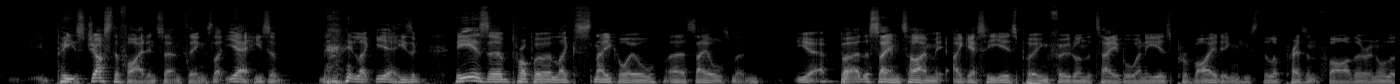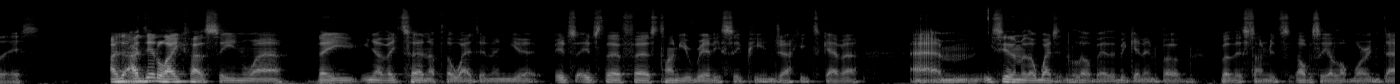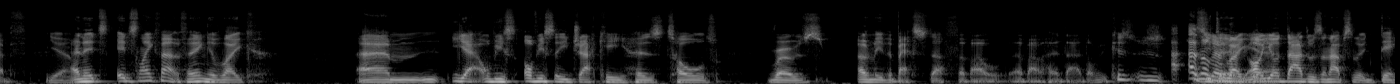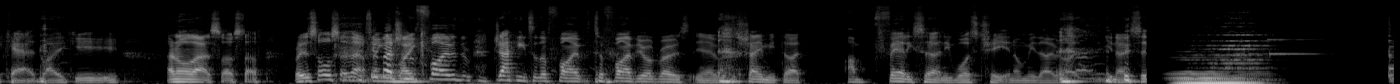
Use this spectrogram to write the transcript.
Pete's justified in certain things. Like, yeah, he's a, like, yeah, he's a, he is a proper like snake oil uh, salesman, yeah, but at the same time, I guess he is putting food on the table and he is providing. He's still a present father and all of this. I, I did like that scene where they you know they turn up the wedding and you it's it's the first time you really see Pete and Jackie together. Um, you see them at the wedding a little bit at the beginning, but but this time it's obviously a lot more in depth. Yeah. and it's it's like that thing of like, um, yeah, obvious obviously Jackie has told Rose only the best stuff about about her dad because As you do, like oh your dad was an absolute dickhead like he and all that sort of stuff. But it's also that thing of Imagine like the five, Jackie to the five to five year old Rose. Yeah, it was a shame he died. I'm fairly certain he was cheating on me though. Like, you know, so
